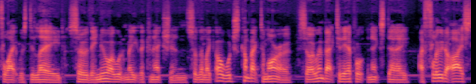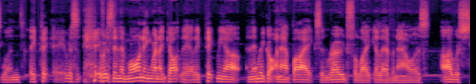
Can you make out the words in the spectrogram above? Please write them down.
flight was delayed. So they knew I wouldn't make the connection. So they're like, "Oh, we'll just come back tomorrow." So I went back to the airport the next day. I flew to Iceland. They pick, it was it was in the morning when I got there. They picked me up, and then we got on our bikes and rode for like eleven hours. I was,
